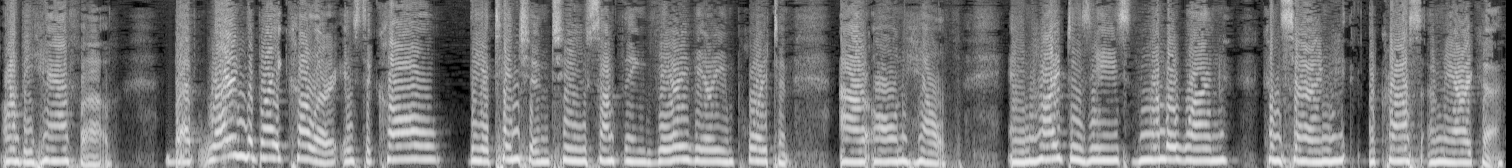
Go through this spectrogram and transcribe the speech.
on behalf of. But wearing the bright color is to call the attention to something very, very important, our own health. And heart disease, number one concern across America.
